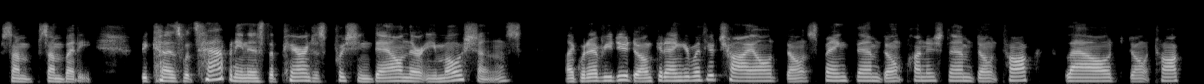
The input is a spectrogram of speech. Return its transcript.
some somebody. Because what's happening is the parent is pushing down their emotions. Like whatever you do don't get angry with your child. Don't spank them. Don't punish them. Don't talk loud. Don't talk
